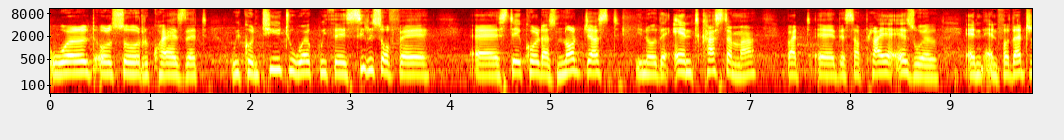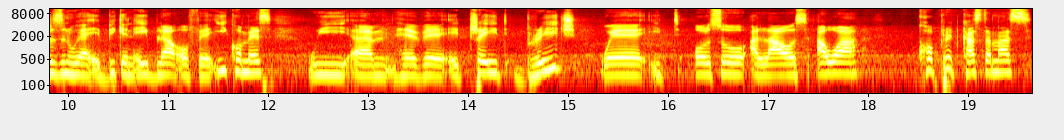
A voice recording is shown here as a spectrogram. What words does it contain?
world also requires that we continue to work with a series of uh, stakeholders, not just you know the end customer, but uh, the supplier as well. And and for that reason, we are a big enabler of uh, e-commerce. We um, have a, a, trade bridge where it also allows our corporate customers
